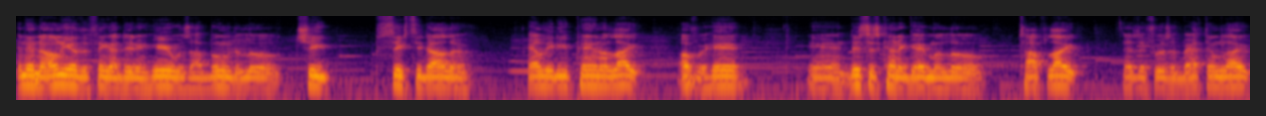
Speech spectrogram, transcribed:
And then the only other thing I did in here was I boomed a little cheap $60 LED panel light overhead. And this just kind of gave him a little top light as if it was a bathroom light.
